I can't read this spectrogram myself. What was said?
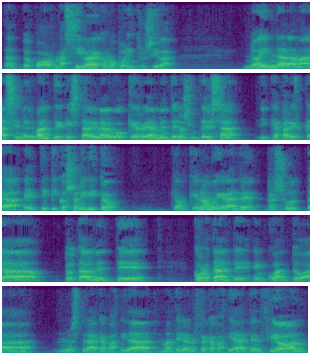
tanto por masiva como por intrusiva. No hay nada más enervante que estar en algo que realmente nos interesa y que aparezca el típico sonidito que aunque no muy grande, resulta totalmente cortante en cuanto a nuestra capacidad, mantener nuestra capacidad de atención.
